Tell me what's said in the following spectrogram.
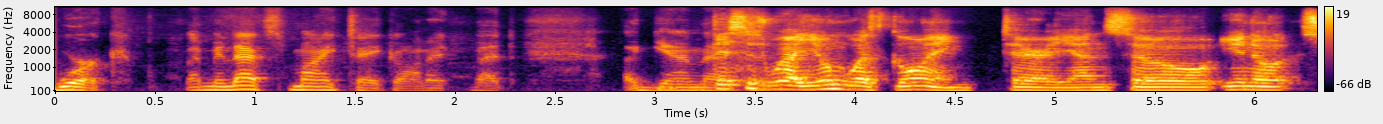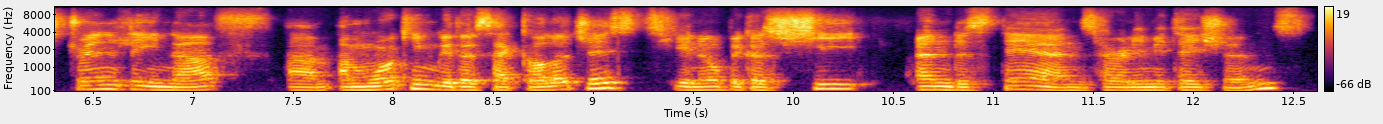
work. I mean, that's my take on it. But again, this is where Jung was going, Terry. And so, you know, strangely enough, um, I'm working with a psychologist, you know, because she understands her limitations.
